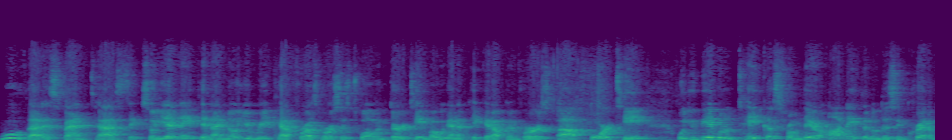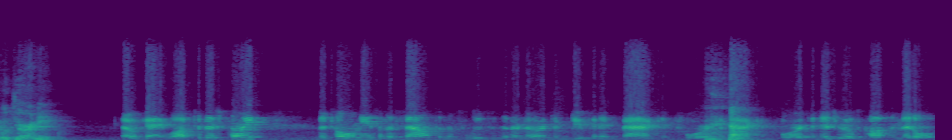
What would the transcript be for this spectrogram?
Woo, that is fantastic. So yeah, Nathan, I know you recap for us verses 12 and 13, but we're going to pick it up in verse uh, 14. Will you be able to take us from there on, Nathan, on this incredible journey? Okay, well, up to this point, the Ptolemies in the south and the Seleucids in the north are duking it back and forth and back and forth, and Israel's caught in the middle.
